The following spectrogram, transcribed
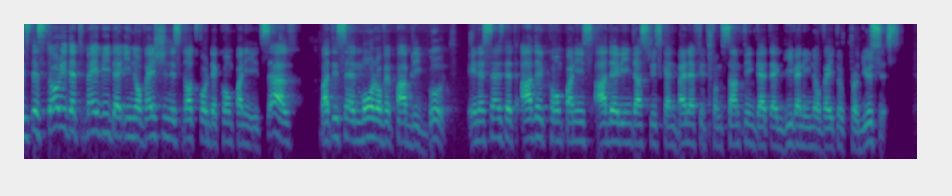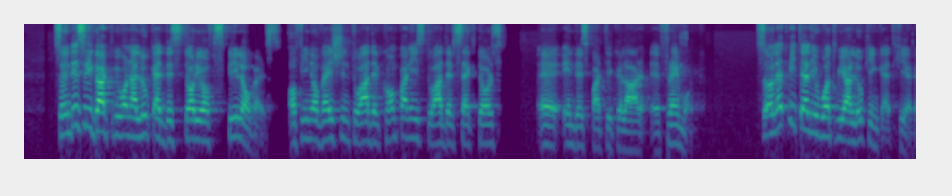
is the story that maybe the innovation is not for the company itself, but it's a more of a public good in a sense that other companies, other industries can benefit from something that a given innovator produces. So in this regard, we want to look at the story of spillovers, of innovation to other companies, to other sectors uh, in this particular uh, framework. So let me tell you what we are looking at here.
